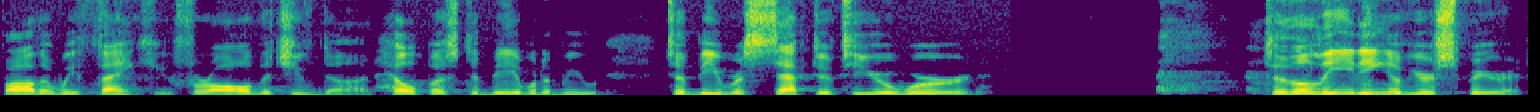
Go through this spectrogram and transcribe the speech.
Father, we thank you for all that you've done. Help us to be able to be, to be receptive to your word, to the leading of your spirit.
